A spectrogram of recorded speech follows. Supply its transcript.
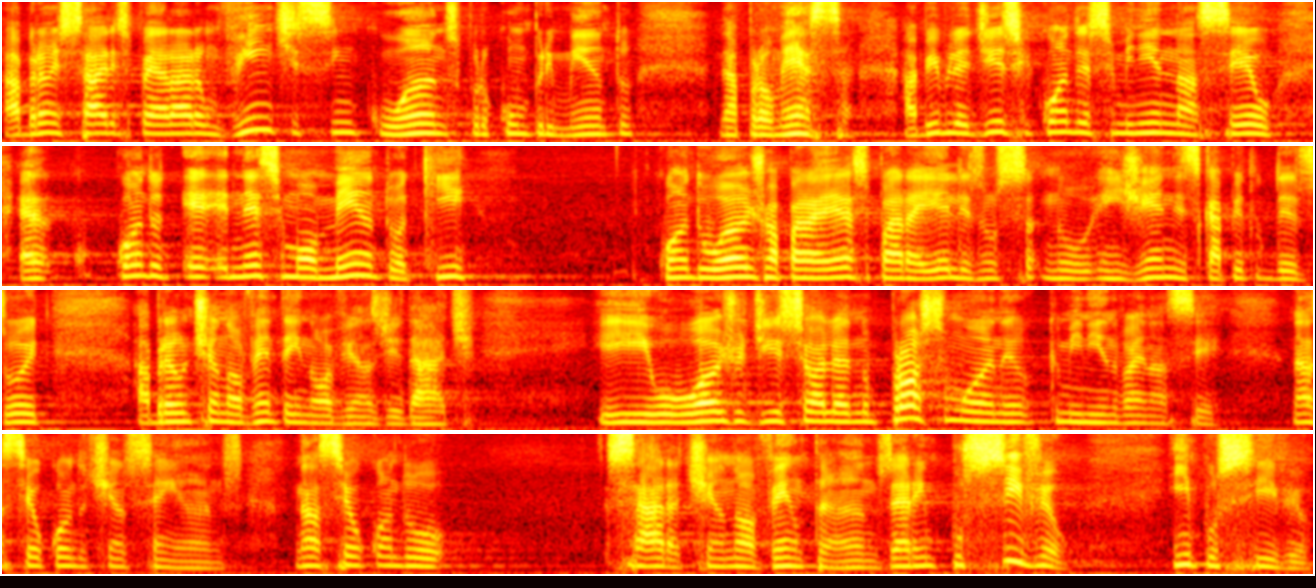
Abraão e Sara esperaram 25 anos para o cumprimento da promessa. A Bíblia diz que quando esse menino nasceu, é, quando é, nesse momento aqui, quando o anjo aparece para eles no, no, em Gênesis capítulo 18, Abraão tinha 99 anos de idade. E o anjo disse: Olha, no próximo ano que o menino vai nascer. Nasceu quando tinha 100 anos. Nasceu quando Sara tinha 90 anos. Era impossível, impossível.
